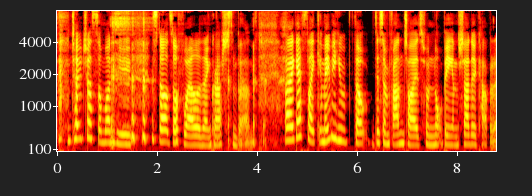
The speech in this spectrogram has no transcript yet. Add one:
don't trust someone who starts off well and then crashes and burns. Well, I guess like maybe he felt disenfranchised from not being in the shadow cabinet,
